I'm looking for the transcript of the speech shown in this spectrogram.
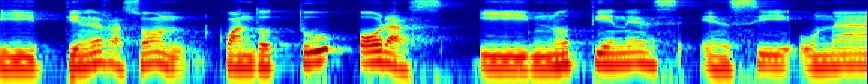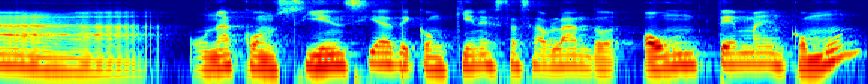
Y tienes razón, cuando tú oras y no tienes en sí una, una conciencia de con quién estás hablando o un tema en común,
